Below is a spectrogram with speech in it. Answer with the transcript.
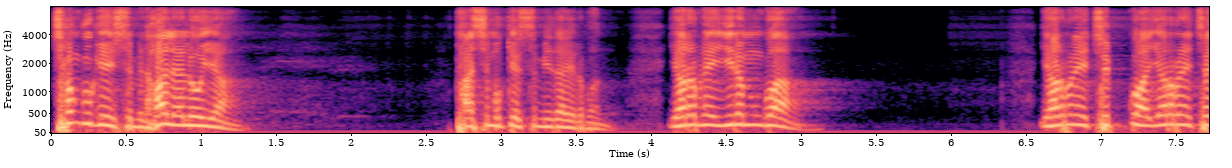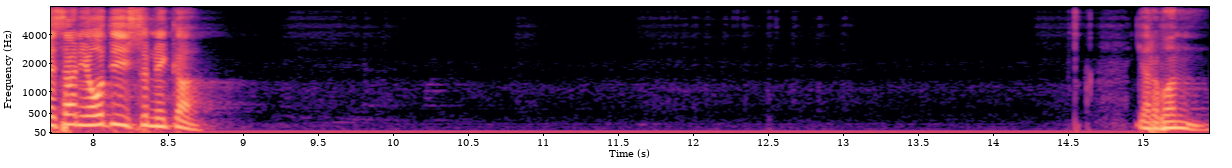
천국에 있습니다. 할렐루야. 다시 묻겠습니다, 여러분. 여러분의 이름과 여러분의 집과 여러분의 재산이 어디 있습니까? 여러분,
